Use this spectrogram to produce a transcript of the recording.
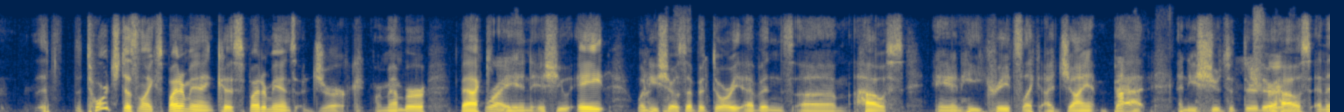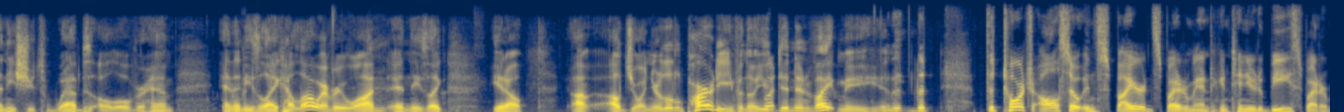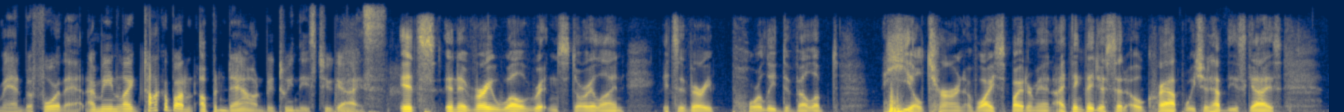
the Torch doesn't like Spider-Man because Spider-Man's a jerk. Remember back Right. in issue eight when he shows up at Dory Evans' um, house and he creates like a giant bat and he shoots it through their house and then he shoots webs all over him and then he's like, "Hello, everyone," and he's like, you know. "I- I'll join your little party, even though you But- didn't invite me. And The, the the Torch also inspired Spider-Man to continue to be Spider-Man before that. I mean, like talk about an up and down between these two guys. it's in a very well written storyline. It's a very poorly developed heel turn of why Spider-Man. I think they just said, "Oh crap, we should have these guys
